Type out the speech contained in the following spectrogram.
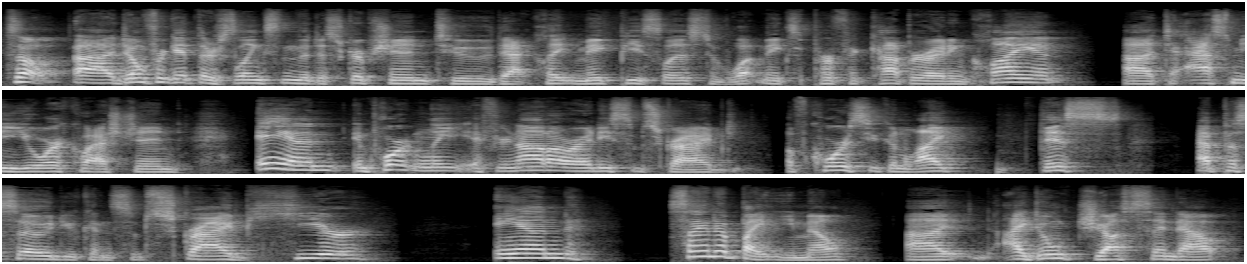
So uh, don't forget there's links in the description to that Clayton Makepeace list of what makes a perfect copywriting client uh, to ask me your question. And importantly, if you're not already subscribed, of course, you can like this episode, you can subscribe here, and sign up by email. Uh, I don't just send out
